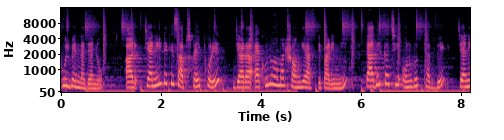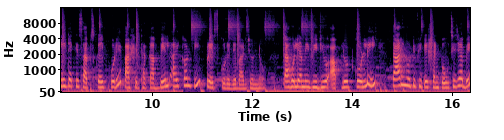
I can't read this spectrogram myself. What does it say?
ভুলবেন না যেন। আর চ্যানেলটাকে সাবস্ক্রাইব করে যারা এখনও আমার সঙ্গে আসতে পারেননি, তাদের কাছে অনুরোধ থাকবে চ্যানেলটাকে সাবস্ক্রাইব করে পাশে থাকা বেল আইকনটি প্রেস করে দেবার জন্য। তাহলে আমি ভিডিও আপলোড করলেই তার নোটিফিকেশান পৌঁছে যাবে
